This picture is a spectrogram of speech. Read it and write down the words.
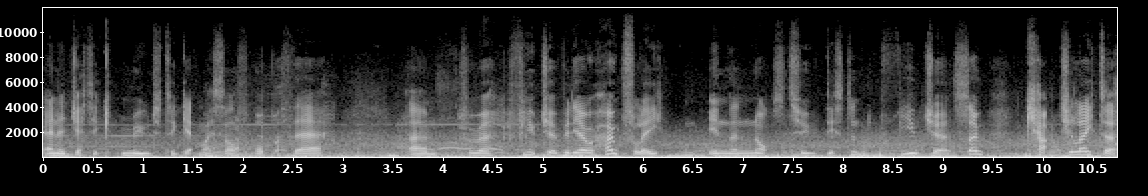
energetic mood to get myself up there um, for a future video, hopefully in the not too distant future. So catch you later.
